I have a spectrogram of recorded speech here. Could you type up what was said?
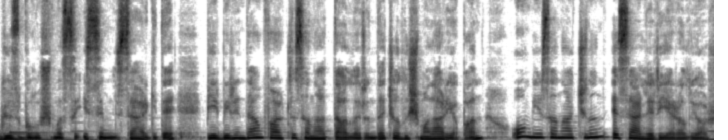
Güz Buluşması isimli sergide birbirinden farklı sanat dallarında çalışmalar yapan 11 sanatçının eserleri yer alıyor.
